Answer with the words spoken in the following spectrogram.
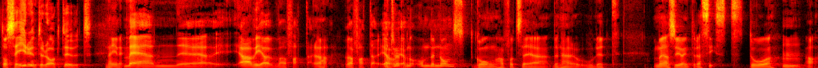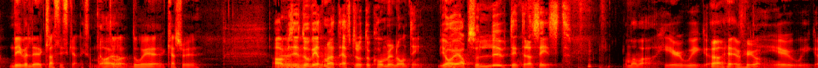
De säger det ju inte rakt ut. Nej, nej. Men, eh, ja, jag- man fattar. Ja. Man fattar. Jag tror Ja, att om du någon gång har fått säga det här ordet, men alltså jag är inte rasist, då, ja, det är väl det klassiska liksom. Ja, ja. Då, då är kanske, Ja, precis. Då vet man att efteråt då kommer det någonting. Jag är absolut inte rasist. Och man bara, here we go. Ja, here we go. Here we go.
